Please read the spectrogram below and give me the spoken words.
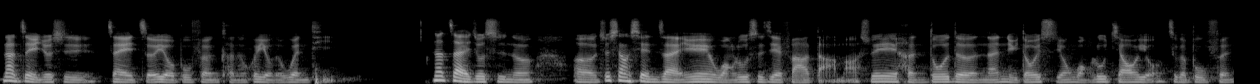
那这也就是在择友部分可能会有的问题。那再就是呢，呃，就像现在，因为网络世界发达嘛，所以很多的男女都会使用网络交友这个部分。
